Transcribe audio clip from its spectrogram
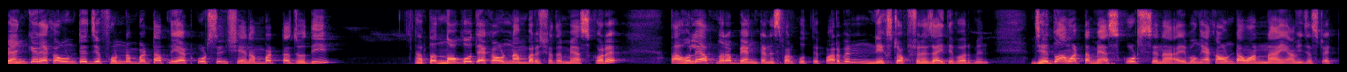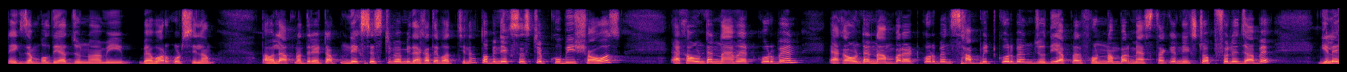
ব্যাংকের অ্যাকাউন্টে যে ফোন নাম্বারটা আপনি অ্যাড করছেন সেই নাম্বারটা যদি আপনার নগদ অ্যাকাউন্ট নাম্বারের সাথে ম্যাচ করে তাহলে আপনারা ব্যাঙ্ক ট্রান্সফার করতে পারবেন নেক্সট অপশনে যাইতে পারবেন। যেহেতু আমারটা ম্যাচ করছে না এবং অ্যাকাউন্ট আমার নাই, আমি জাস্ট একটা এক্সাম্পল দেওয়ার জন্য আমি ব্যবহার করছিলাম, তাহলে আপনাদের এটা নেক্সট স্টেপ আমি দেখাতে পাচ্ছি না। তবে নেক্সট স্টেপ খুবই সহজ। অ্যাকাউন্টের নাম অ্যাড করবেন অ্যাকাউন্টের নাম্বার অ্যাড করবেন সাবমিট করবেন, যদি আপনার ফোন নাম্বার ম্যাচ থাকে নেক্সট অপশনে যাবে। গেলে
